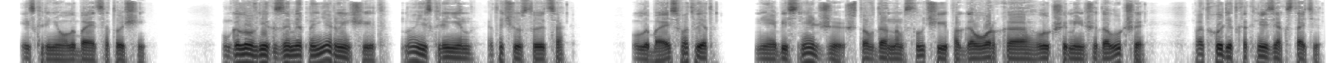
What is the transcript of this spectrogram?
— искренне улыбается Тощий. Уголовник заметно нервничает, но искренен, это чувствуется. Улыбаясь в ответ. Не объяснять же, что в данном случае поговорка «лучше меньше да лучше» подходит как нельзя кстати.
